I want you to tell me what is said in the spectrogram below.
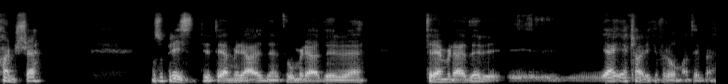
kanskje. Og så priset de til 1 milliard, 2 milliarder, 3 milliarder jeg, jeg klarer ikke å forholde meg til det.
